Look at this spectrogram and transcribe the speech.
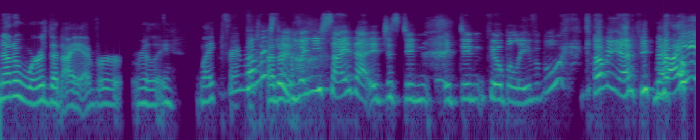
not a word that I ever really liked very much. I don't know. when you say that, it just didn't. It didn't feel believable coming out of your mouth. right?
